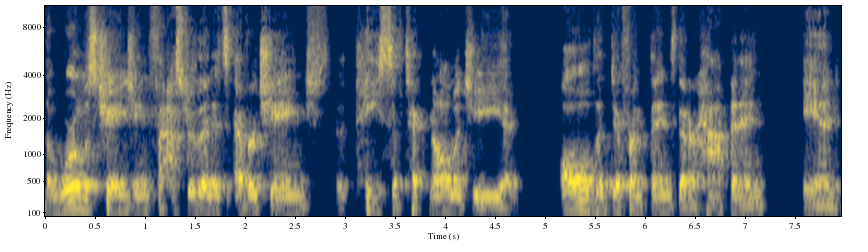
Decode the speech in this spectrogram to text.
the world is changing faster than it's ever changed. The pace of technology and all the different things that are happening. And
